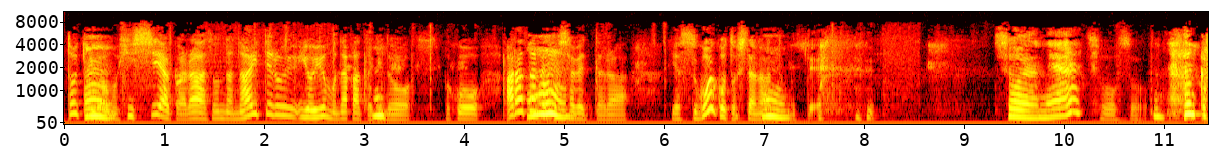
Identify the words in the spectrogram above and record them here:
時はもう必死やから、そんな泣いてる余裕もなかったけど、こう、改めて喋ったら、いや、すごいことしたなと思って。そうやね。そうそう。なんか、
